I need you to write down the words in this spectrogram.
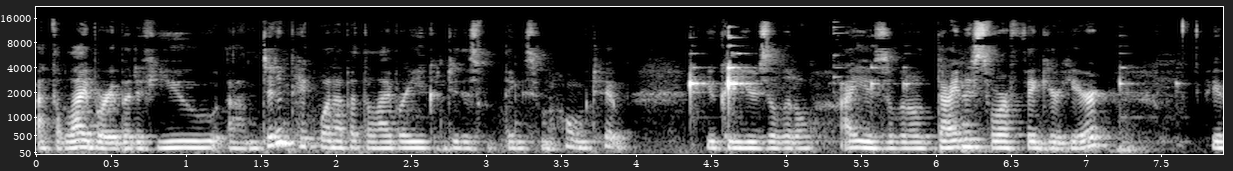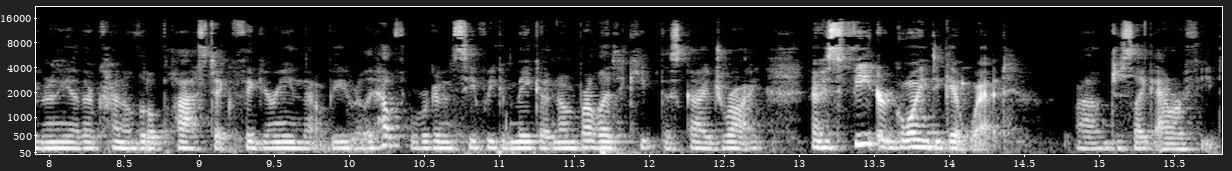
at the library. But if you um, didn't pick one up at the library, you can do this with things from home too. You can use a little, I use a little dinosaur figure here. If you have any other kind of little plastic figurine, that would be really helpful. We're going to see if we can make an umbrella to keep this guy dry. Now his feet are going to get wet, um, just like our feet.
